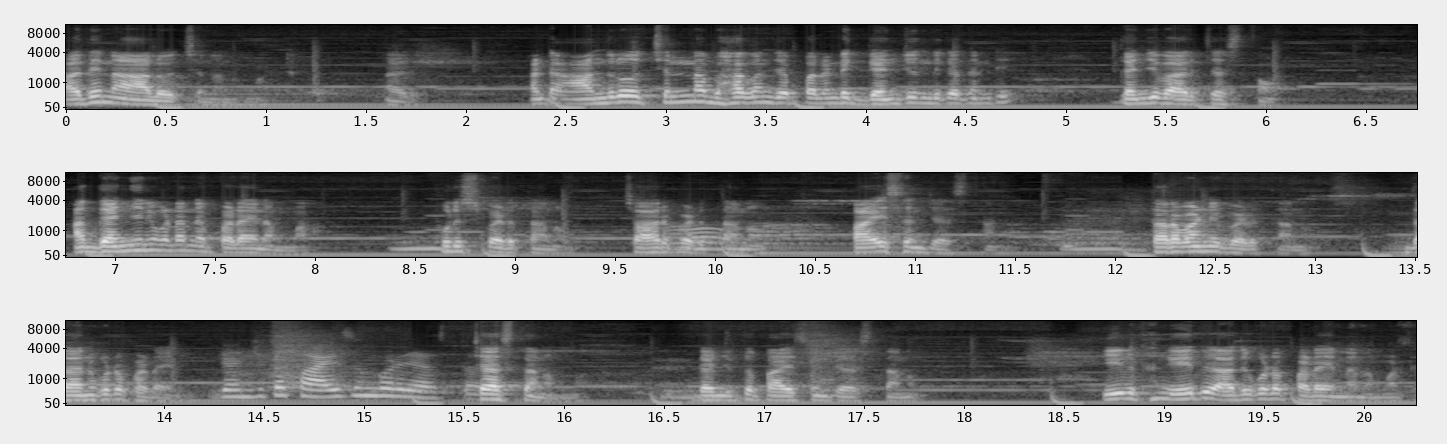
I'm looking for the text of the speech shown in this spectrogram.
అదే నా ఆలోచన అనమాట అది. అంటే అందులో చిన్న భాగం చెప్పాలంటే గంజి ఉంది కదండి. గంజి వారిచేస్తాం. ఆ గంజిని కూడా నేను పడాయనమ్మా పులుసు పెడతాను చారు పెడతాను పాయసం చేస్తాను తర్వాణి పెడతాను దాన్ని కూడా పడాయను గంజితో పాయసం కూడా చేస్తారు చేస్తానమ్మా. గంజితో పాయసం చేస్తాను. ఈ విధంగా ఏది అది కూడా పడాయను అనమాట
